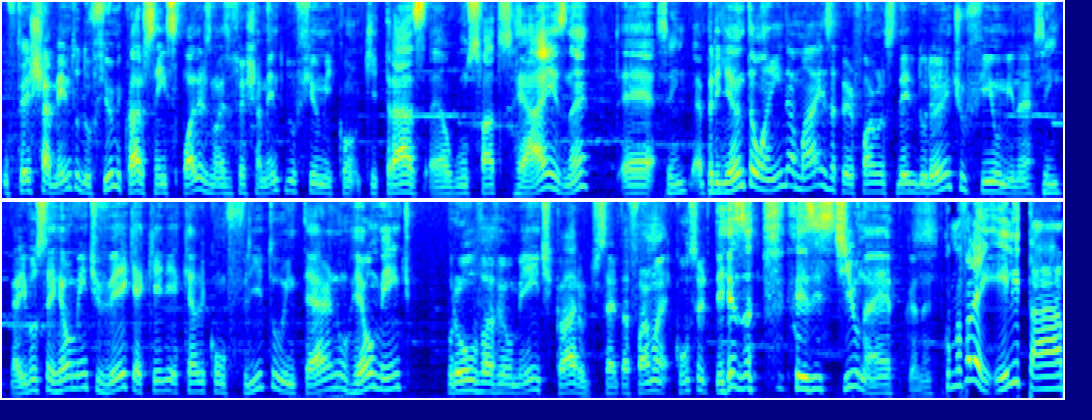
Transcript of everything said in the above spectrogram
o fechamento do filme, claro, sem spoilers, mas o fechamento do filme que traz é, alguns fatos reais, né? É, Sim, é, brilhantam ainda mais a performance dele durante o filme, né? sim. Aí você realmente vê que aquele, aquele conflito interno realmente, provavelmente, claro, de certa forma, com certeza existiu na época, né? Como eu falei, ele tá.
